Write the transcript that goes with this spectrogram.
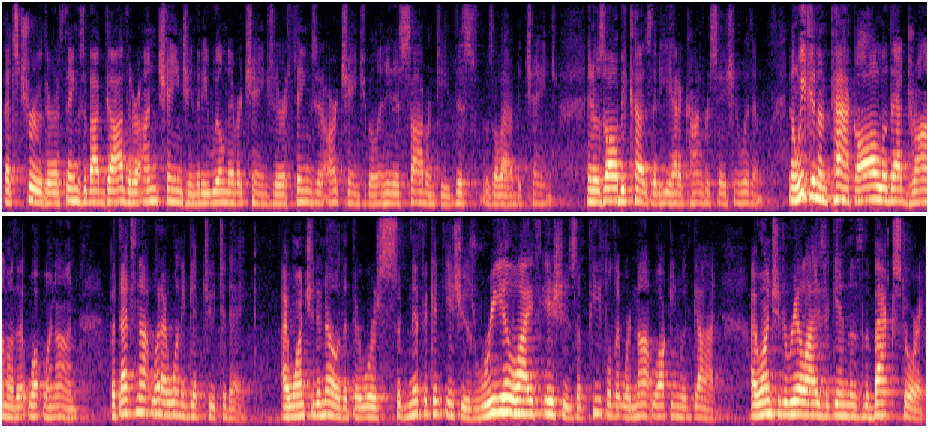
That's true. There are things about God that are unchanging, that he will never change. There are things that are changeable, and in his sovereignty, this was allowed to change. And it was all because that he had a conversation with him. Now, we can unpack all of that drama that what went on, but that's not what I want to get to today. I want you to know that there were significant issues, real life issues of people that were not walking with God. I want you to realize again this the, the backstory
